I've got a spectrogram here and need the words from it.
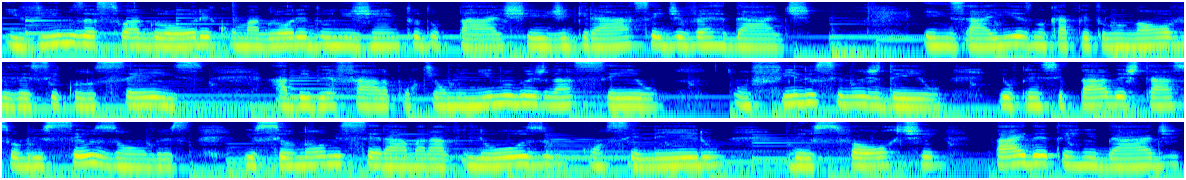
e vimos a sua glória como a glória do unigênito do Pai, cheio de graça e de verdade. Em Isaías, no capítulo 9, versículo 6, a Bíblia fala: Porque um menino nos nasceu, um filho se nos deu, e o principado está sobre os seus ombros, e o seu nome será maravilhoso, conselheiro, Deus forte, Pai da eternidade,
